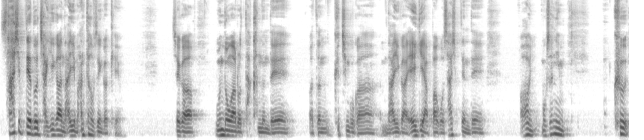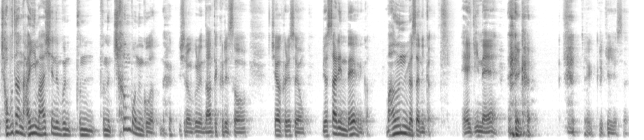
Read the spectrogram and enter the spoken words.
40대도 자기가 나이 많다고 생각해요. 제가 운동하러 딱 갔는데 어떤 그 친구가 나이가 애기 아빠고 40대인데 아, 목사님 그 저보다 나이 많으시는 분, 분 분은 처음 보는 것 같으시라고 그래 나한테 그래서 제가 그랬어요. 몇 살인데 그러니까 마흔 몇 살이니까 애기네. 그러니까 그렇게 얘기했어요.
